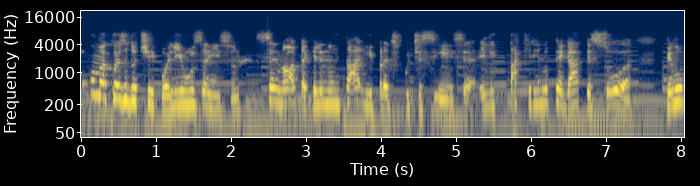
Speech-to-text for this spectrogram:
Alguma coisa do tipo, ele usa isso. Né? Você nota que ele não tá ali para discutir ciência, ele tá querendo pegar a pessoa pelo,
